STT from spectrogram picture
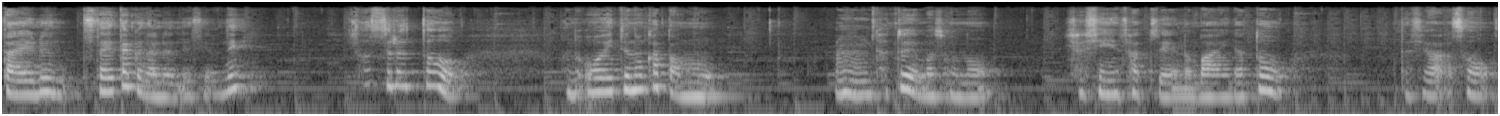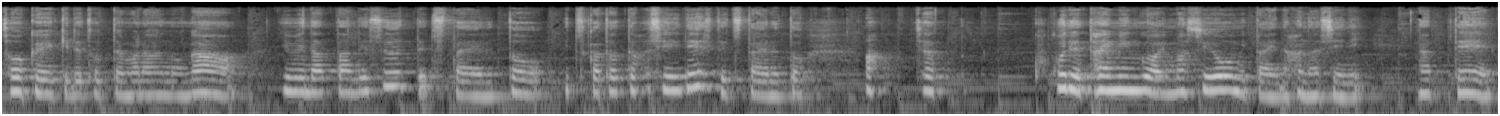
伝える伝えたくなるんですよね。そうするとあのお相手の方も、うん、例えばその写真撮影の場合だと私はそう東京駅で撮ってもらうのが夢だったんですって伝えるといつか撮ってほしいですって伝えるとあじゃあここでタイミング合いますよみたいな話になって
